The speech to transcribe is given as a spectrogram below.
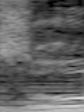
So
